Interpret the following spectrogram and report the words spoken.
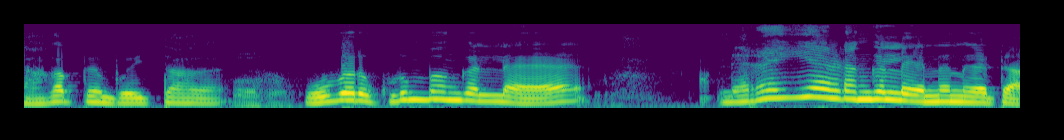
தகப்பன் போய்த்தாக ஒவ்வொரு குடும்பங்கள்ல நிறைய இடங்கள்ல என்னன்னு கேட்டா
